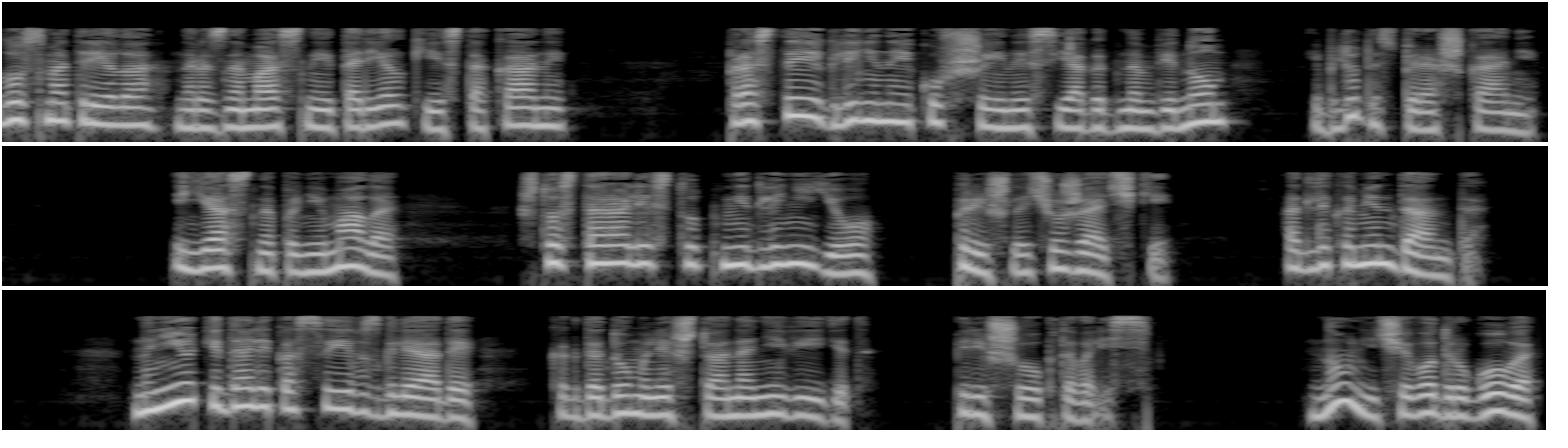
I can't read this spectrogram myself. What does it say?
Ло смотрела на разномастные тарелки и стаканы, простые глиняные кувшины с ягодным вином и блюда с пирожками. И ясно понимала, что старались тут не для нее, пришлой чужачки, а для коменданта. На нее кидали косые взгляды, когда думали, что она не видит, перешептывались. Но ничего другого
